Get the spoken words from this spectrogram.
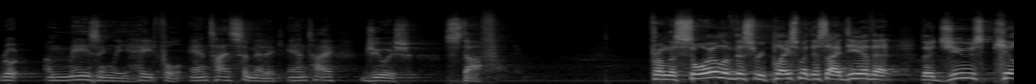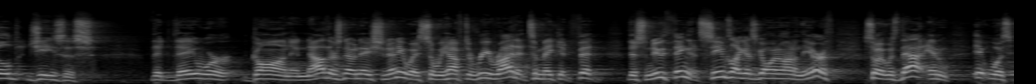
wrote amazingly hateful, anti Semitic, anti Jewish stuff. From the soil of this replacement, this idea that the Jews killed Jesus that they were gone and now there's no nation anyway, so we have to rewrite it to make it fit this new thing that seems like it's going on in the earth. So it was that, and it was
